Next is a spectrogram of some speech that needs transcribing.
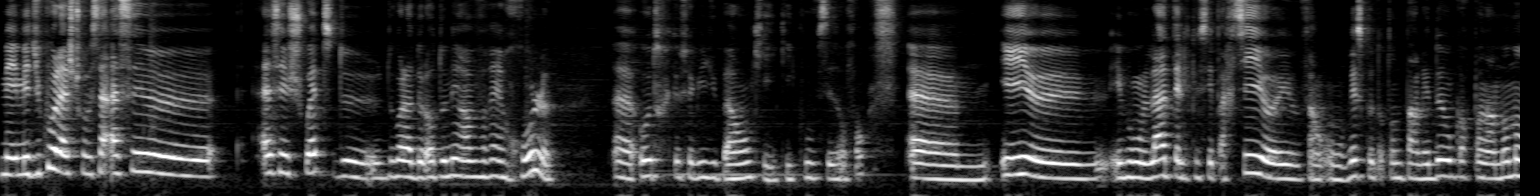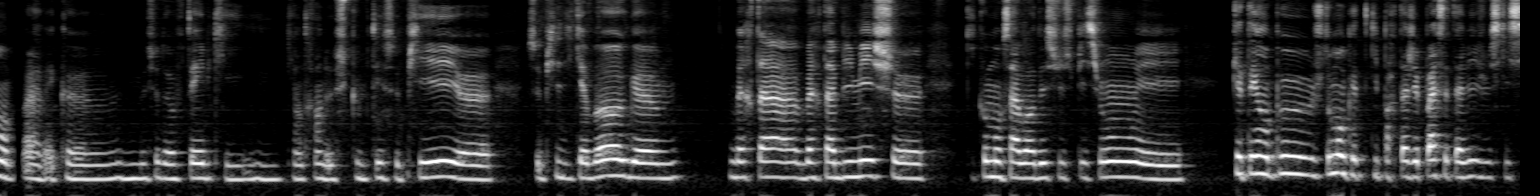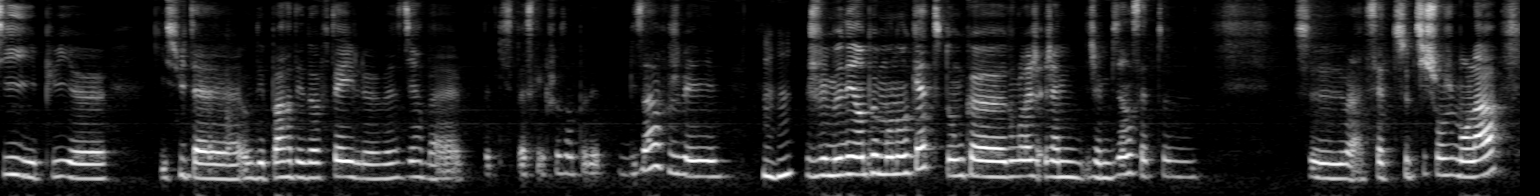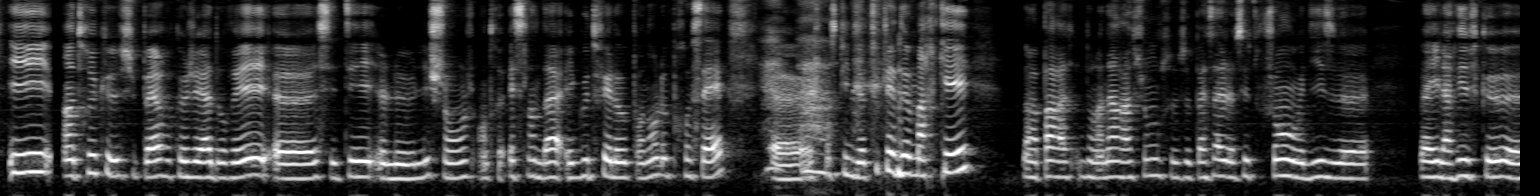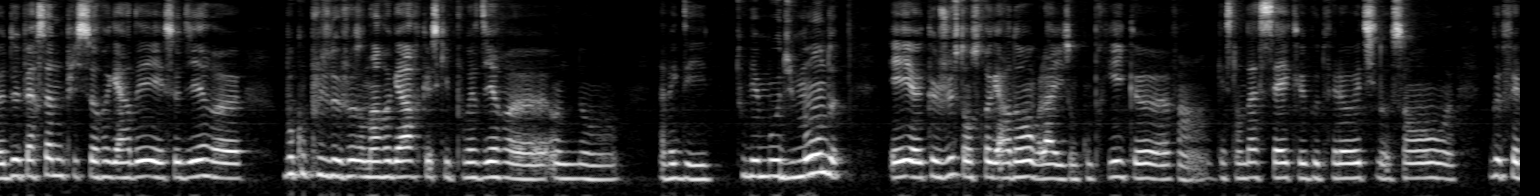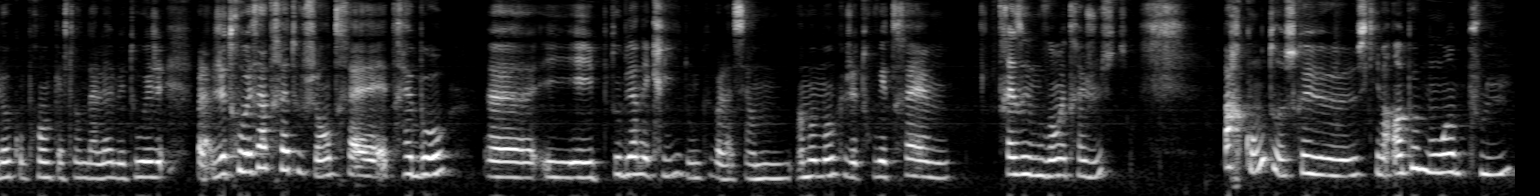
Mais, mais du coup, là, je trouve ça assez, euh, assez chouette de, de, voilà, de leur donner un vrai rôle. autre que celui du parent qui, qui couvre ses enfants. et, et, bon, là, tel que c'est parti, enfin, on risque d'entendre parler d'eux encore pendant un moment. Voilà, avec Monsieur Dovetail qui, qui, est en train de sculpter ce pied, ce pied d'Icabog. Bertha, Bertha Bimich euh, qui commence à avoir des suspicions et qui était un peu, justement, qui partageait pas cet avis jusqu'ici et puis euh, qui, suite au départ des Dovetail, euh, va se dire bah, peut-être qu'il se passe quelque chose un peu bizarre, je vais, mm-hmm. je vais mener un peu mon enquête. Donc, donc là, j'aime bien cette ce, voilà, cette, ce petit changement-là. Et un truc super que j'ai adoré, euh, c'était l'échange entre Eslanda et Goodfellow pendant le procès. Euh, je pense qu'il nous a toutes les deux marqué dans la, dans la narration, ce, passage assez touchant où ils disent euh, bah, il arrive que deux personnes puissent se regarder et se dire beaucoup plus de choses en un regard que ce qu'ils pourraient se dire avec des, tous les mots du monde et euh, que juste en se regardant, voilà, ils ont compris que, enfin, qu'Eslanda sait que Goodfellow est innocent, euh, Goodfellow comprend qu'Eslanda l'aime et tout. Et j'ai, voilà, j'ai trouvé ça très touchant, très, très beau euh, et, plutôt bien écrit. Donc voilà, c'est un, un moment que j'ai trouvé très, très émouvant et très juste. Par contre, ce, que, ce qui m'a un peu moins plu,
